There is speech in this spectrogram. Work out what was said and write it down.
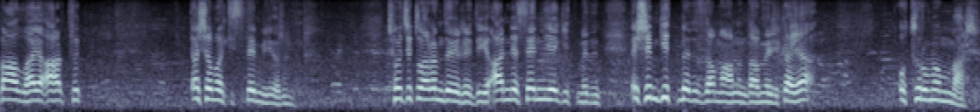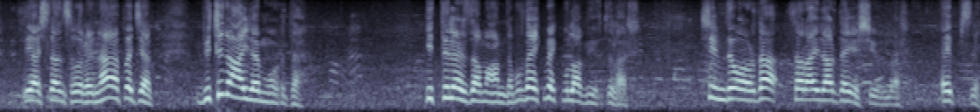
vallahi artık yaşamak istemiyorum. Çocuklarım da öyle diyor. Anne sen niye gitmedin? Eşim gitmedi zamanında Amerika'ya. Oturumum var. Bir yaştan sonra ne yapacağım? Bütün ailem orada. Gittiler zamanında. Burada ekmek bulamıyordular. Şimdi orada saraylarda yaşıyorlar. Hepsi.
